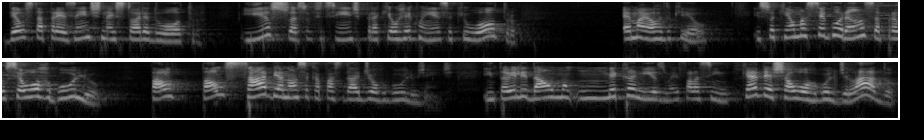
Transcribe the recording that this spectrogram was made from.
Deus está presente na história do outro. E isso é suficiente para que eu reconheça que o outro é maior do que eu. Isso aqui é uma segurança para o seu orgulho. Paulo, Paulo sabe a nossa capacidade de orgulho, gente. Então ele dá um, mecanismo. Ele fala assim: quer deixar o orgulho de lado?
